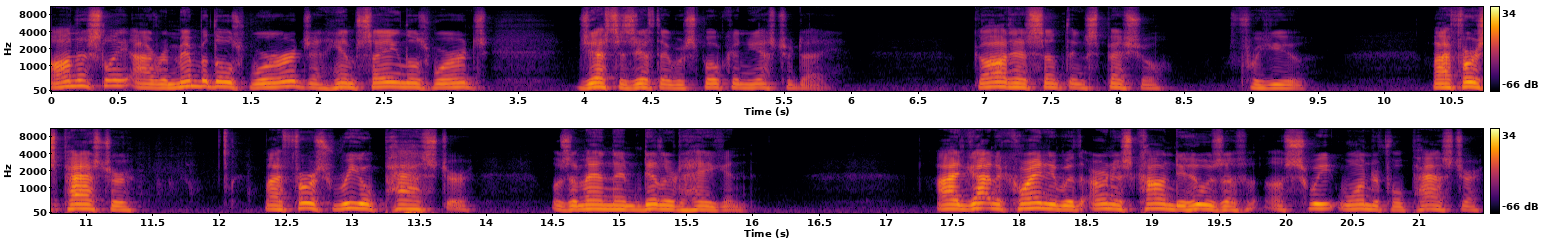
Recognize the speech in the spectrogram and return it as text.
honestly, I remember those words and him saying those words just as if they were spoken yesterday. God has something special for you. My first pastor, my first real pastor, was a man named Dillard Hagen. I had gotten acquainted with Ernest Condy, who was a, a sweet, wonderful pastor,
